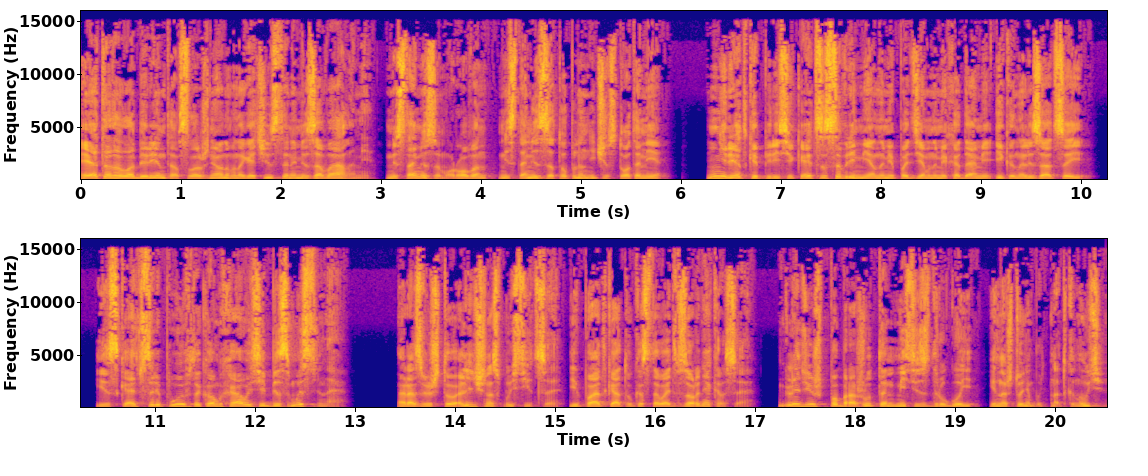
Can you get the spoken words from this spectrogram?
Этот лабиринт осложнен многочисленными завалами, местами замурован, местами затоплен нечистотами, нередко пересекается современными подземными ходами и канализацией. Искать вслепую в таком хаосе бессмысленно. Разве что лично спуститься и по откату кастовать взор некраса. Глядишь, поброжу там месяц-другой и на что-нибудь наткнуть.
